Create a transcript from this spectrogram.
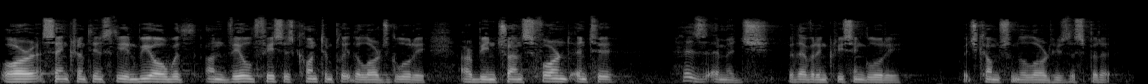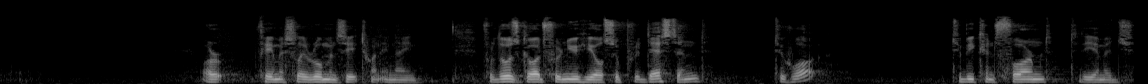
Or 2 Corinthians 3, and we all with unveiled faces contemplate the Lord's glory, are being transformed into his image with ever increasing glory, which comes from the Lord who's the Spirit. Or famously Romans 8:29. For those God foreknew he also predestined to what? To be conformed to the image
